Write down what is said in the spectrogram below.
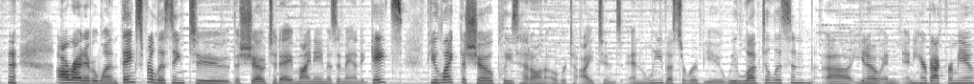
All right, everyone. Thanks for listening to the show today. My name is Amanda Gates. If you like the show, please head on over to iTunes and leave us a review. We love to listen, uh, you know, and, and hear back from you,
